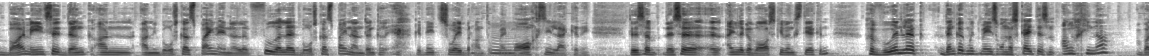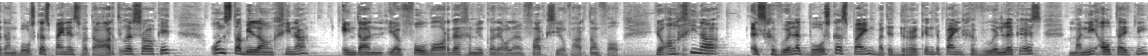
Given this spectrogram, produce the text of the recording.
baie mense dink aan aan die borskaspyn en hulle voel hulle het borskaspyn dan dink hulle ek het net swy brand of my mm. maag is nie lekker nie. Dis 'n dis 'n eintlik 'n waarskuwingsteken. Gewoonlik dink ek moet mense onderskei tussen angina wat dan borskaspyn is wat 'n hartoorsaak het, onstabiele angina en dan jou volwaardige miokardiale infarksie of hartaanval. Jou angina is gewoonlik borskaspyn wat 'n drukkende pyn gewoonlik is, maar nie altyd nie.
